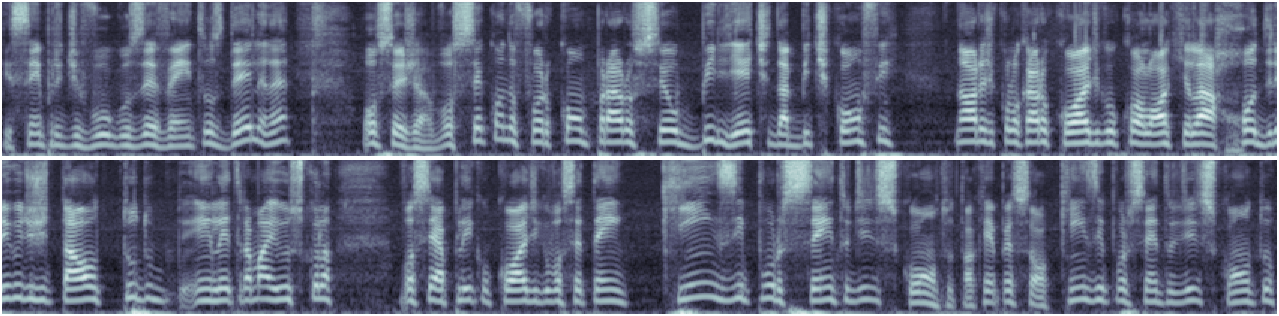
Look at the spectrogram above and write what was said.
e sempre divulgo os eventos dele, né? Ou seja, você quando for comprar o seu bilhete da BitConf, na hora de colocar o código, coloque lá Rodrigo Digital, tudo em letra maiúscula. Você aplica o código, você tem 15% de desconto, tá ok, pessoal? 15% de desconto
